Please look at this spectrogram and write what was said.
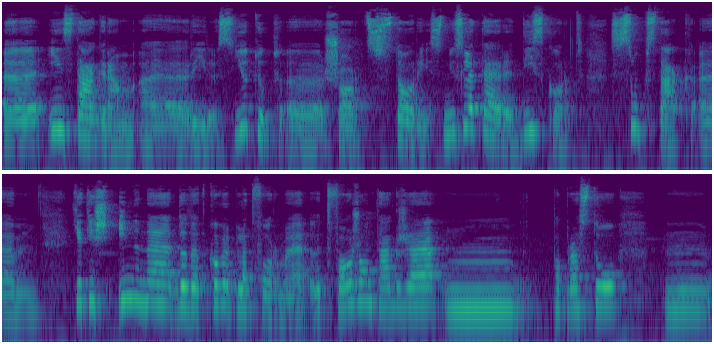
E, Instagram e, Reels, YouTube e, Shorts, Stories, newslettery, Discord, Substack, jakieś inne dodatkowe platformy tworzą także mm, po prostu mm,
